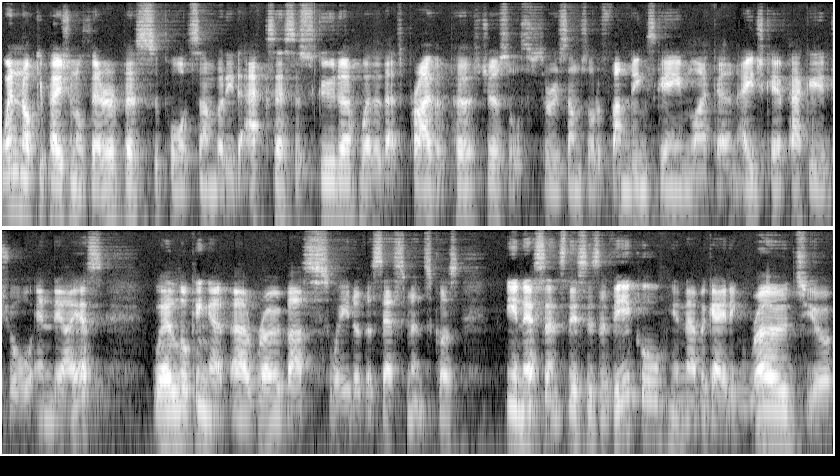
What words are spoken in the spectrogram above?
When an occupational therapist supports somebody to access a scooter, whether that's private purchase or through some sort of funding scheme like an aged care package or NDIS, we're looking at a robust suite of assessments because in essence, this is a vehicle, you're navigating roads, you're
